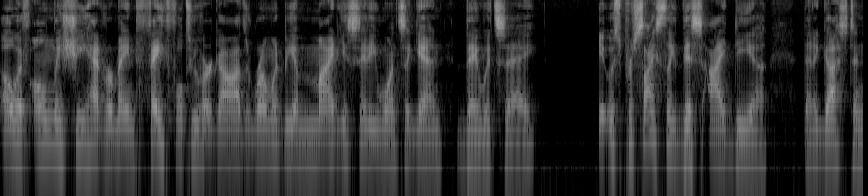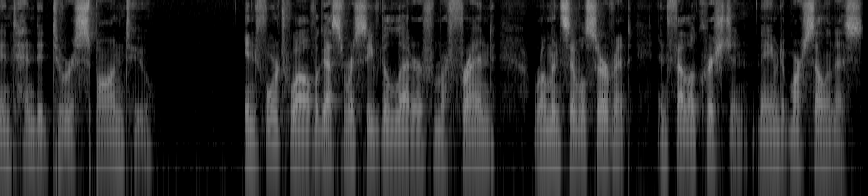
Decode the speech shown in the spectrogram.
Oh, if only she had remained faithful to her gods, Rome would be a mighty city once again, they would say. It was precisely this idea that Augustine intended to respond to. In 412, Augustine received a letter from a friend, Roman civil servant, and fellow Christian named Marcellinus.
